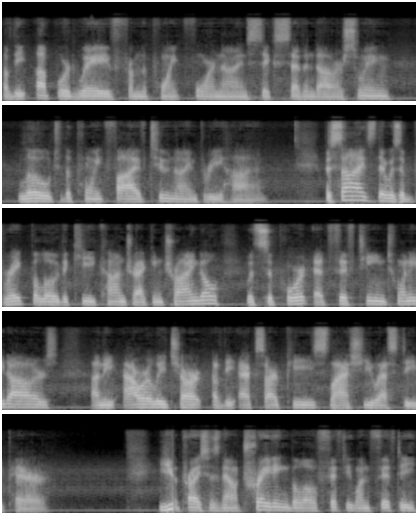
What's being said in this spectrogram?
of the upward wave from the $0.4967 swing low to the 0.5293 high. Besides, there was a break below the key contracting triangle with support at $15.20 on the hourly chart of the XRP slash USD pair. The price is now trading below 5150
